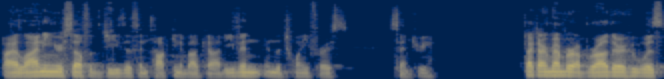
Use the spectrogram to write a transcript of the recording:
by aligning yourself with Jesus and talking about God, even in the 21st century. In fact, I remember a brother who was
